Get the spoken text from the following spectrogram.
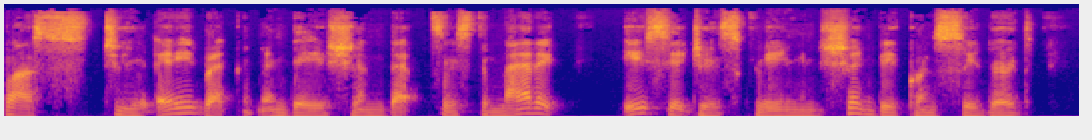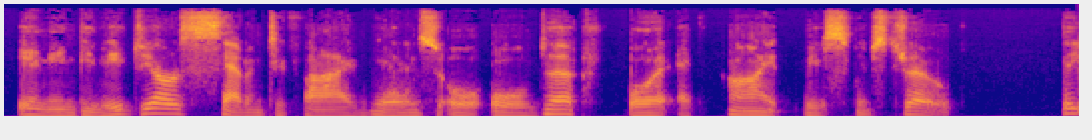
plus 2A recommendation that systematic ECG screening should be considered in individuals 75 years or older or at high risk of stroke. The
